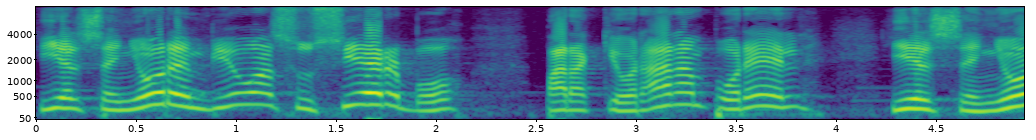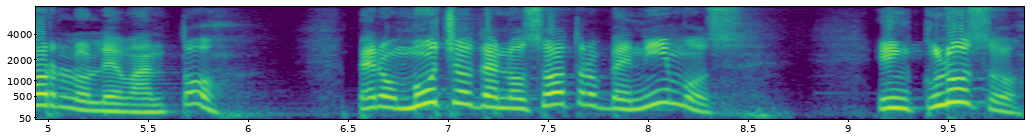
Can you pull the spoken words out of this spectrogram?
Y el Señor envió a su siervo para que oraran por él, y el Señor lo levantó. Pero muchos de nosotros venimos, incluso,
